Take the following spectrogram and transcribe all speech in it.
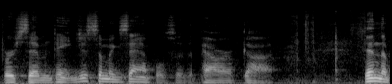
verse 17. Just some examples of the power of God. Then the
